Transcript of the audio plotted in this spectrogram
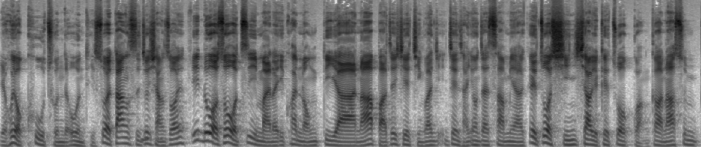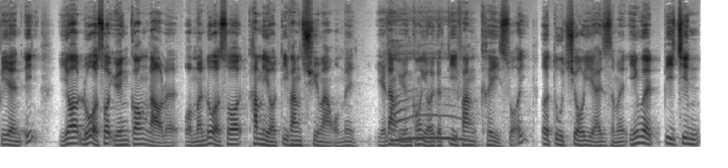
也会有库存的问题，所以当时就想说，诶，如果说我自己买了一块农地啊，然后把这些景观建材用在上面啊，可以做行销，也可以做广告，然后顺便，诶，以后如果说员工老了，我们如果说他们有地方去嘛，我们也让员工有一个地方可以说，哎、二度就业还是什么？因为毕竟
